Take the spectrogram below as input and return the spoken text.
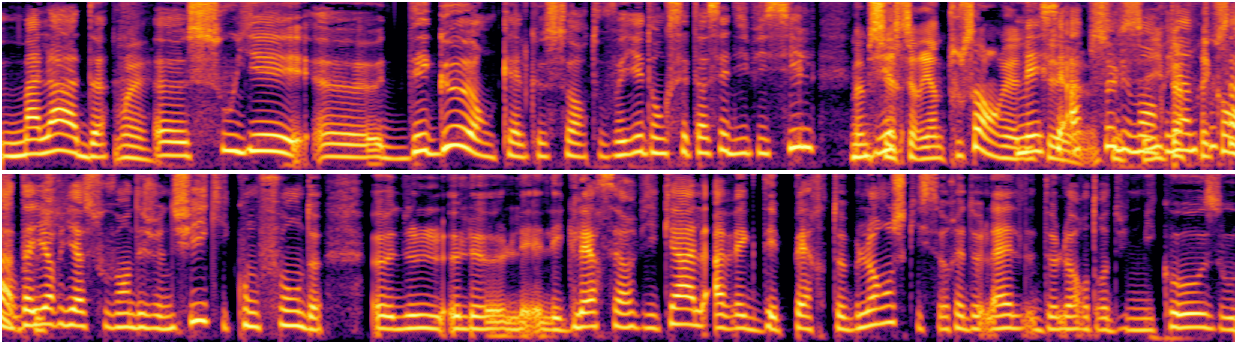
malade, Ouais. euh, souillé, euh, dégueu en quelque sorte. Vous voyez, donc c'est assez difficile. Même si c'est rien de tout ça en réalité. Mais c'est absolument rien de tout ça. D'ailleurs, il y a souvent des jeunes filles qui confondent le- le- les, les glaires cervicales avec des pertes blanches qui seraient de, l'ordre d'une mycose ou,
